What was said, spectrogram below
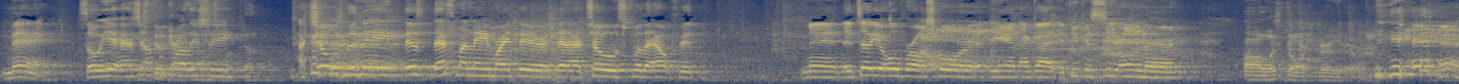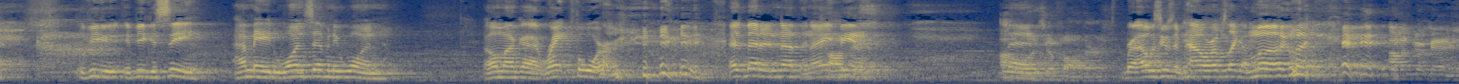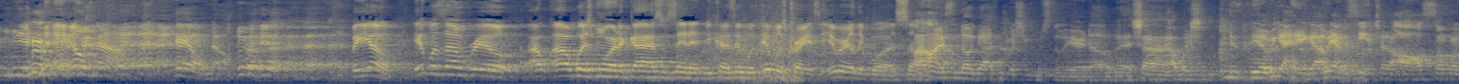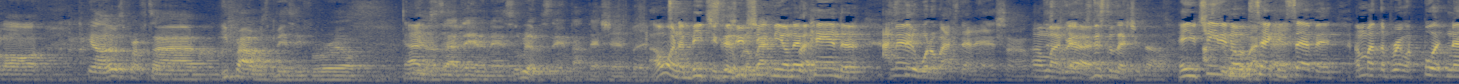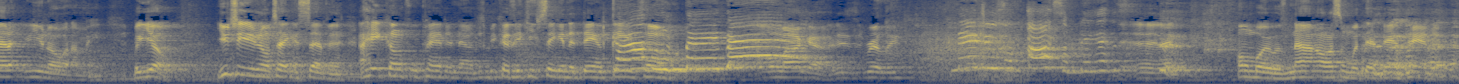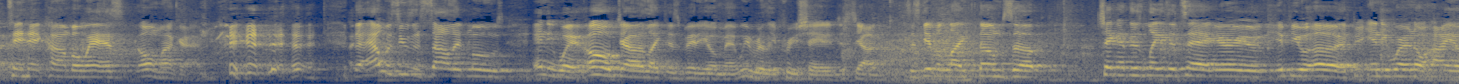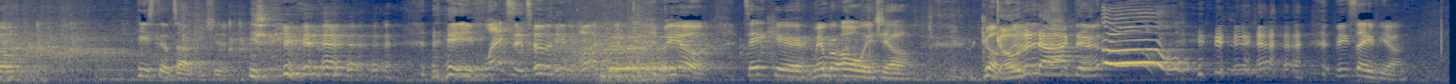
Man. So yeah, as y'all can probably see. I chose the name. This that's my name right there that I chose for the outfit. Man, they tell you overall score at the end. I got if you can see on there, Oh, it's dark Darth Vader. if you if you can see, I made 171. Oh my god, rank four. that's better than nothing. I ain't being Man. your father. Bro, I was using power ups like a mug. I'm your daddy. Hell no. Hell no. but yo, it was unreal. I, I wish more of the guys was in it because it was it was crazy. It really was. So I honestly know, guys, we wish you were still here, though, man. Sean, I wish, you know, we got hang out. We haven't seen each other all summer long. You know, it was a perfect time. You probably was busy for real. I you know, it's out the internet, so we understand about that shit. But I want to beat you because you cheated me on that panda. I Man. still would have waxed that ass, Sean. Oh Just my let- God. just to let you know. And you cheated on Tekken 7. I'm about to bring my foot in that. You know what I mean. But yo, you cheated on Tekken 7. I hate Kung Fu Panda now just because he keeps singing the damn theme Kung song. Fu Panda! Oh my god, is really? Legends of awesomeness. Uh, Homeboy was not awesome with that damn panda. 10 hit combo ass. Oh my god. The- I was using solid moves. Anyway, oh y'all like this video, man. We really appreciate it. Just y'all just give a like, thumbs up. Check out this laser tag area. If you uh if you're anywhere in Ohio, he's still talking shit. he flexing too. but yo, take care. Remember always, y'all. Go, Go to the doctor. Be safe, y'all.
